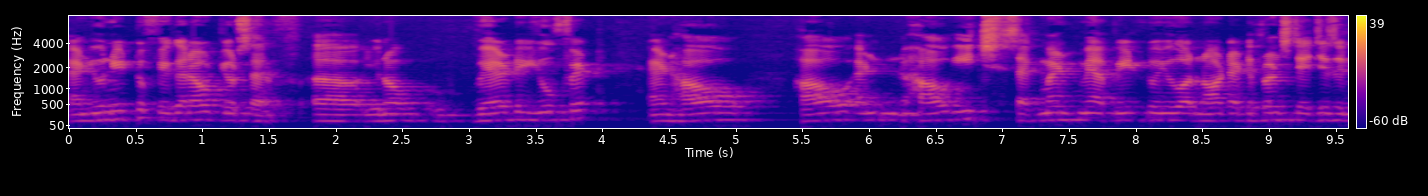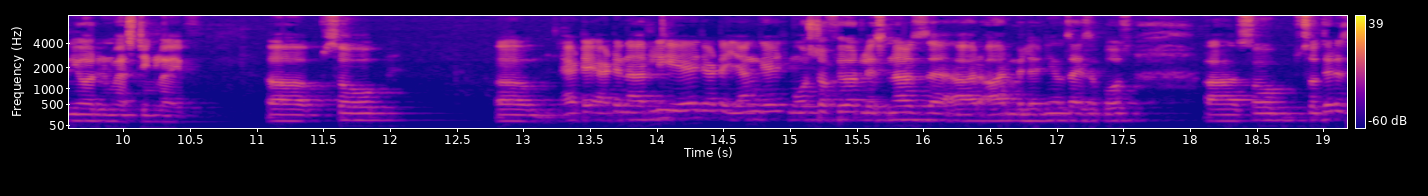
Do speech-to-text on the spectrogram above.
and you need to figure out yourself uh, you know where do you fit and how how and how each segment may appeal to you or not at different stages in your investing life uh, so um, at, a, at an early age, at a young age, most of your listeners are, are millennials, I suppose. Uh, so, so there is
